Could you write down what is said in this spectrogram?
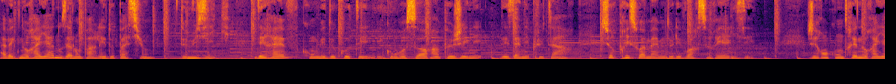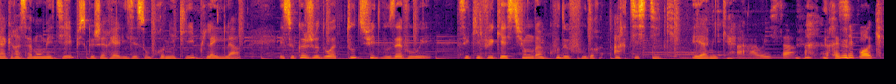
Avec Noraya, nous allons parler de passion, de musique, des rêves qu'on met de côté et qu'on ressort un peu gêné des années plus tard, surpris soi-même de les voir se réaliser. J'ai rencontré Noraya grâce à mon métier puisque j'ai réalisé son premier clip, Layla, et ce que je dois tout de suite vous avouer, c'est qu'il fut question d'un coup de foudre artistique et amical. Ah oui, ça, réciproque.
